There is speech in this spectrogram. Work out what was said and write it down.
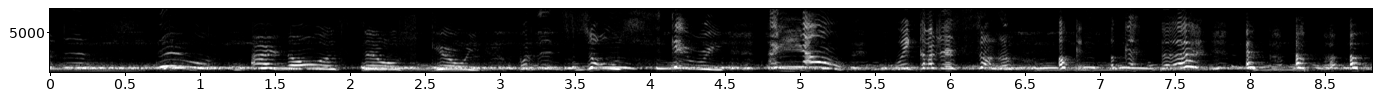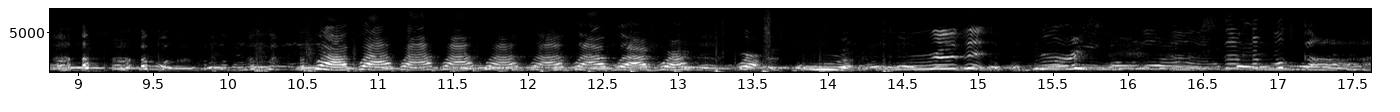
It's still, I know it's still scary, but it's so scary. I know. We sort of. Okay, okay. Uh, blah, blah, Ribbit, burst, son of a god.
